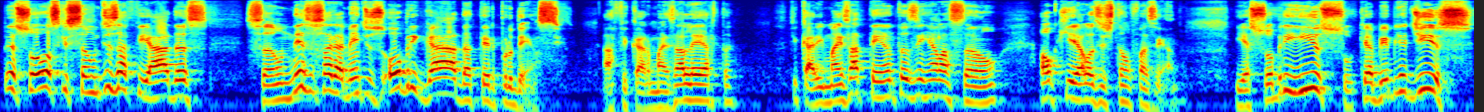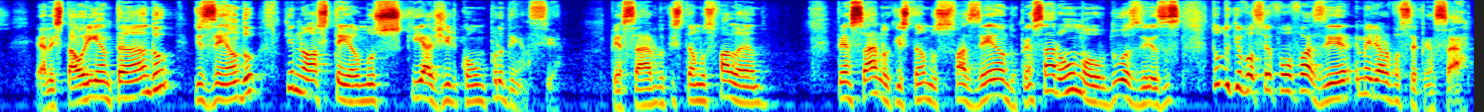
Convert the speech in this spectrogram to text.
Pessoas que são desafiadas são necessariamente obrigadas a ter prudência, a ficar mais alerta, ficarem mais atentas em relação ao que elas estão fazendo. E é sobre isso que a Bíblia diz. Ela está orientando, dizendo que nós temos que agir com prudência, pensar no que estamos falando, pensar no que estamos fazendo, pensar uma ou duas vezes. Tudo que você for fazer é melhor você pensar.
